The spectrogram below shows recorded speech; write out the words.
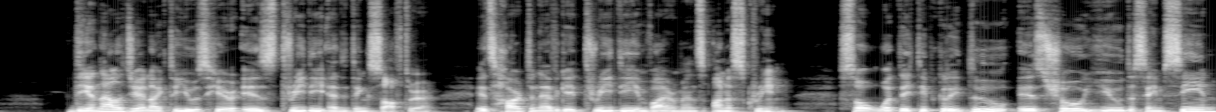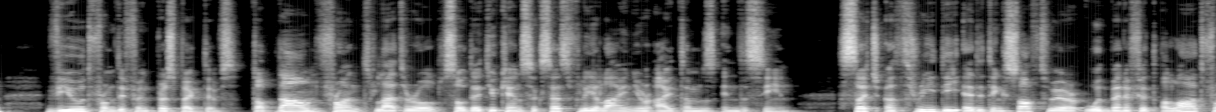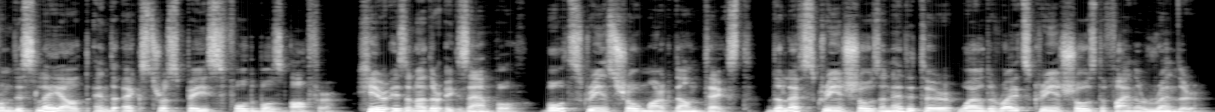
The analogy I like to use here is 3D editing software. It's hard to navigate 3D environments on a screen. So what they typically do is show you the same scene viewed from different perspectives, top down, front, lateral, so that you can successfully align your items in the scene. Such a 3D editing software would benefit a lot from this layout and the extra space foldables offer. Here is another example. Both screens show markdown text. The left screen shows an editor while the right screen shows the final render.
